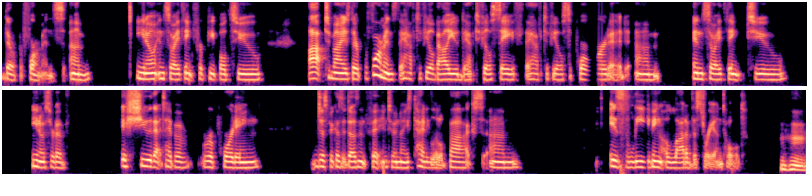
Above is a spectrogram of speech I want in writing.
their performance um you know and so i think for people to optimize their performance they have to feel valued they have to feel safe they have to feel supported um and so i think to you know sort of issue that type of reporting just because it doesn't fit into a nice tiny little box um is leaving a lot of the story untold Mm-hmm.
